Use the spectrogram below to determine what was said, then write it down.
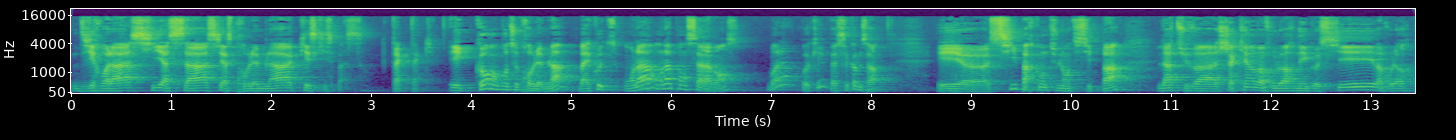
Dire voilà, s'il y a ça, s'il y a ce problème-là, qu'est-ce qui se passe? Et quand on rencontre ce problème-là, bah écoute, on l'a on l'a pensé à l'avance voilà, ok, bah c'est comme ça. Et euh, si par contre tu l'anticipes pas, là tu vas, chacun va vouloir négocier, va vouloir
